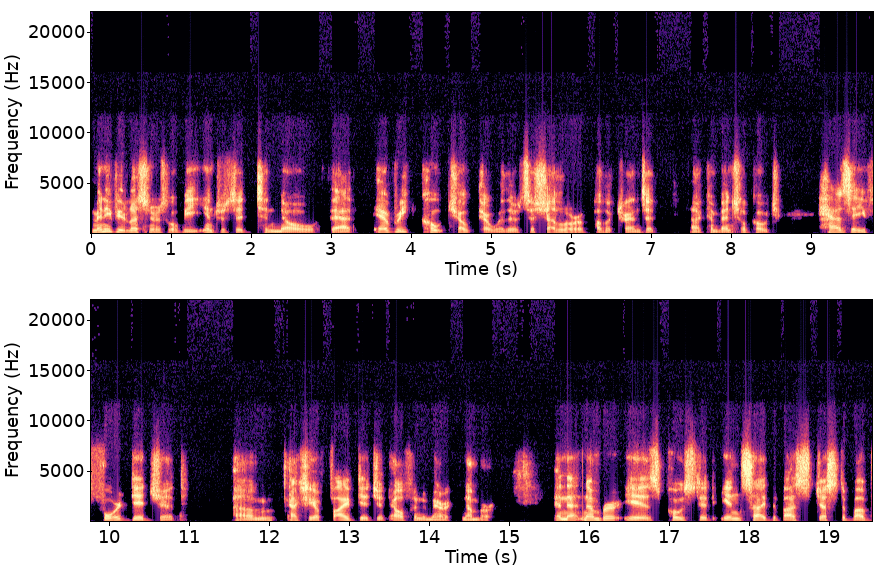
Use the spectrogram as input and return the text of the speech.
many of your listeners will be interested to know that every coach out there, whether it's a shuttle or a public transit uh, conventional coach, has a four-digit um, actually a five digit alphanumeric number. And that number is posted inside the bus just above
